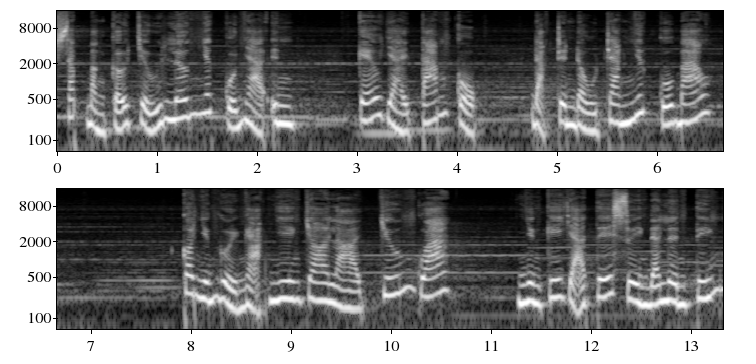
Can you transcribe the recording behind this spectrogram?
sắp bằng cỡ chữ lớn nhất của nhà in, kéo dài tám cột, đặt trên đầu trang nhất của báo. Có những người ngạc nhiên cho là chướng quá, nhưng ký giả Tế Xuyên đã lên tiếng.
